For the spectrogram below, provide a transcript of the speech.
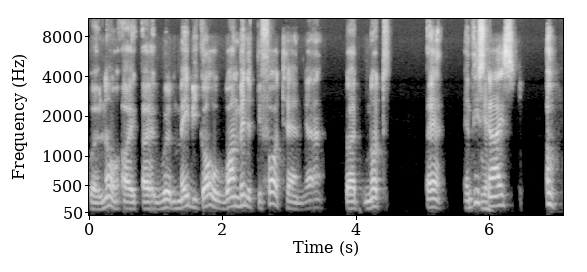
well no I, I will maybe go one minute before 10 yeah but not uh, and these Yeah. guys oh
